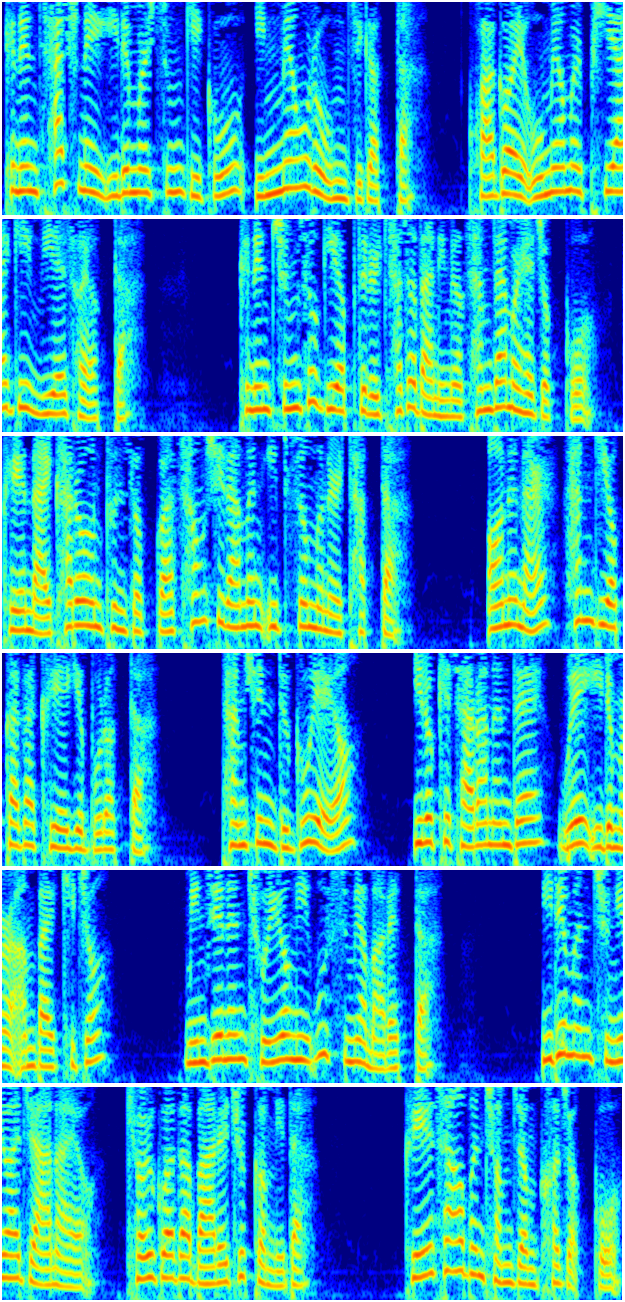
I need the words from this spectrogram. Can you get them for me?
그는 자신의 이름을 숨기고 익명으로 움직였다. 과거의 오명을 피하기 위해서였다. 그는 중소기업들을 찾아다니며 상담을 해줬고 그의 날카로운 분석과 성실함은 입소문을 탔다. 어느 날 한 기업가가 그에게 물었다. 당신 누구예요? 이렇게 잘하는데 왜 이름을 안 밝히죠? 민재는 조용히 웃으며 말했다. 이름은 중요하지 않아요. 결과가 말해줄 겁니다. 그의 사업은 점점 커졌고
